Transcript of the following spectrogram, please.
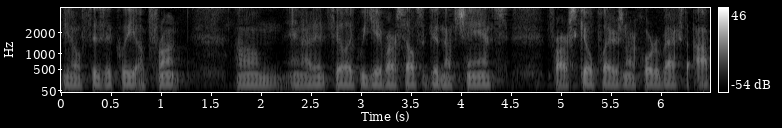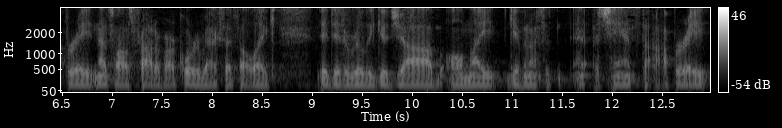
you know, physically up front, um, and I didn't feel like we gave ourselves a good enough chance for our skill players and our quarterbacks to operate. And that's why I was proud of our quarterbacks. I felt like they did a really good job all night, giving us a, a chance to operate.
